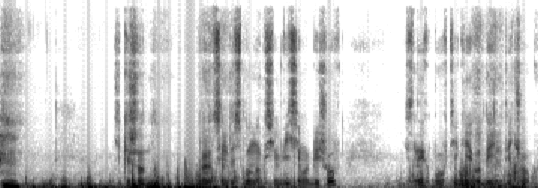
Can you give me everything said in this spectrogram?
Тільки що перед цим десь лунок 7-8 обійшов, з них був тільки один тичок.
